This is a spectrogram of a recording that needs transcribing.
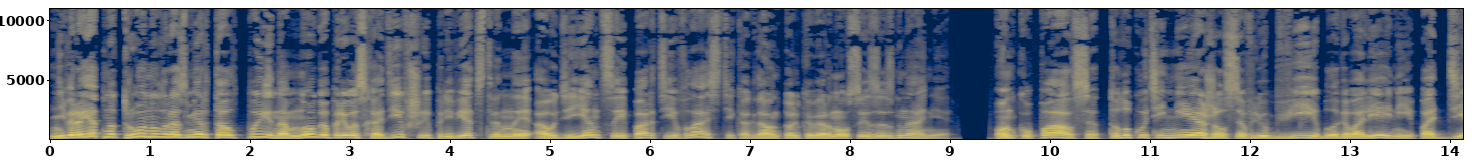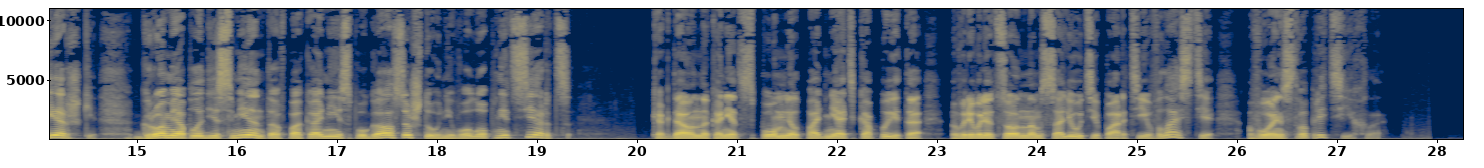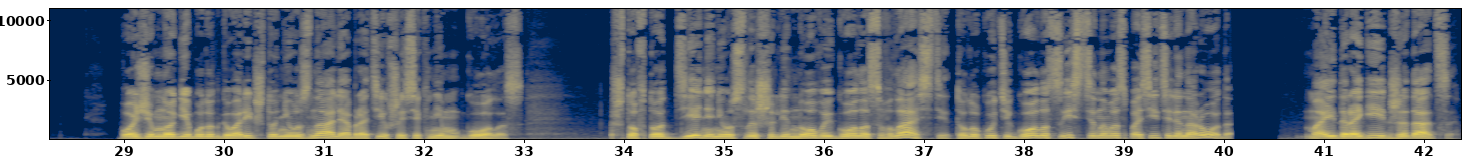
невероятно тронул размер толпы, намного превосходивший приветственные аудиенции партии власти, когда он только вернулся из изгнания. Он купался, Тулукути нежился в любви, благоволении, поддержке, громе аплодисментов, пока не испугался, что у него лопнет сердце. Когда он, наконец, вспомнил поднять копыта в революционном салюте партии власти, воинство притихло. Позже многие будут говорить, что не узнали обратившийся к ним голос, что в тот день они услышали новый голос власти, Толукути голос истинного спасителя народа. Мои дорогие джедацы,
